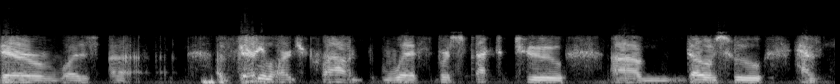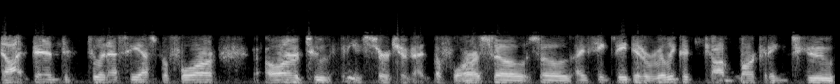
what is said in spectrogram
there was a, a very large crowd with respect to um, those who have not been to an SES before or to any search event before. So, so I think they did a really good job marketing to,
